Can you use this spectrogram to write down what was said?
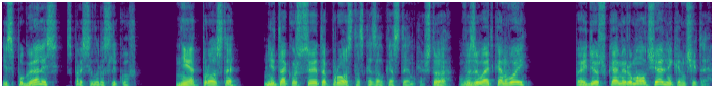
«Испугались?» — спросил Росляков. «Нет, просто...» «Не так уж все это просто», — сказал Костенко. «Что, вызывать конвой? Пойдешь в камеру молчальником, Чита?»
